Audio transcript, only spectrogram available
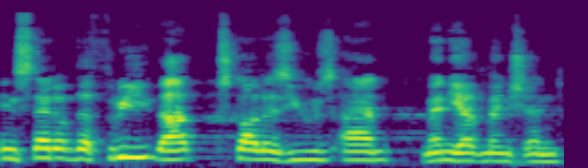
instead of the three that scholars use and many have mentioned.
